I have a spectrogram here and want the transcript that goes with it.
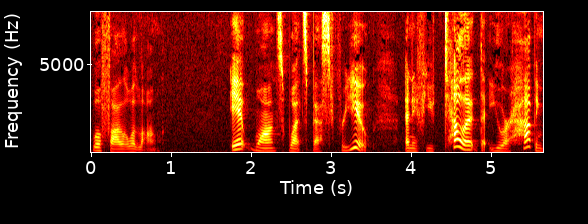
will follow along. It wants what's best for you. And if you tell it that you are having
